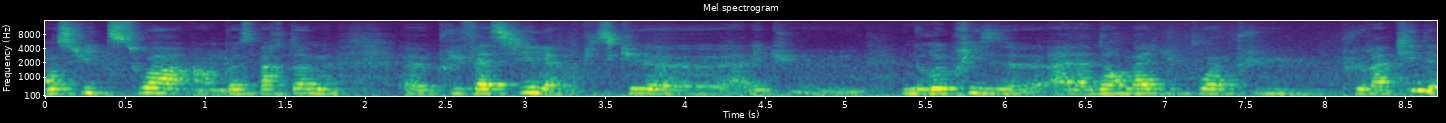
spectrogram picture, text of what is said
ensuite, soit un postpartum euh, plus facile, puisque euh, avec une, reprise à la normale du poids plus, plus rapide.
